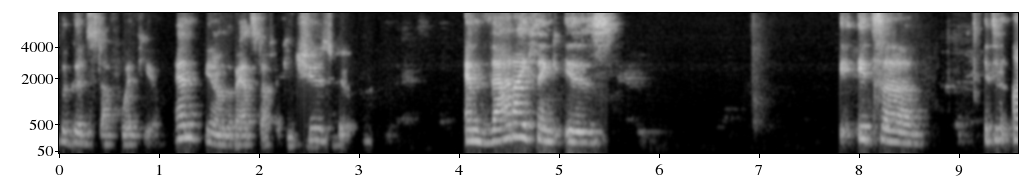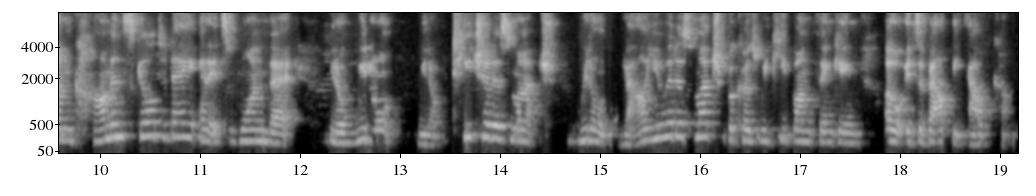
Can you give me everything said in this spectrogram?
the good stuff with you, and you know the bad stuff if you choose to. And that I think is it's a it's an uncommon skill today, and it's one that you know we don't we don't teach it as much. We don't value it as much because we keep on thinking oh it's about the outcome.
